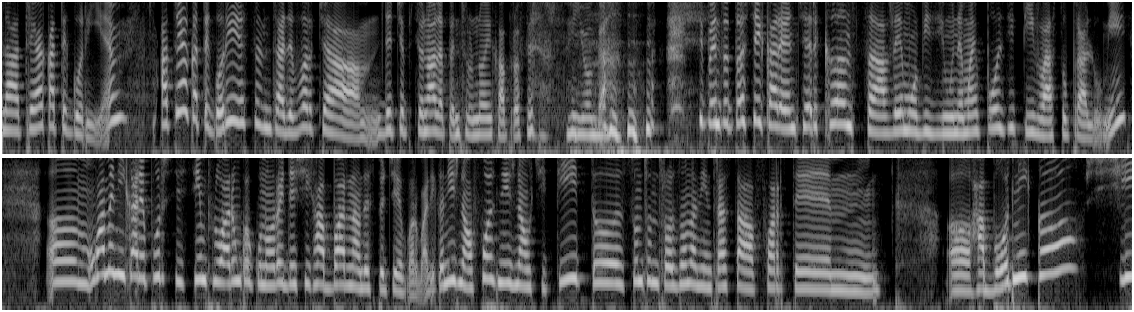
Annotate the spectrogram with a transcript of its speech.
la a treia categorie. A treia categorie este într-adevăr cea decepțională pentru noi ca profesori de yoga și pentru toți cei care încercăm să avem o viziune mai pozitivă asupra lumii. Um, oamenii care pur și simplu aruncă cu noroi deși habar n-au despre ce e vorba. Adică nici n-au fost, nici n-au citit, uh, sunt într-o zonă dintre asta foarte... Um, uh, habotnică și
